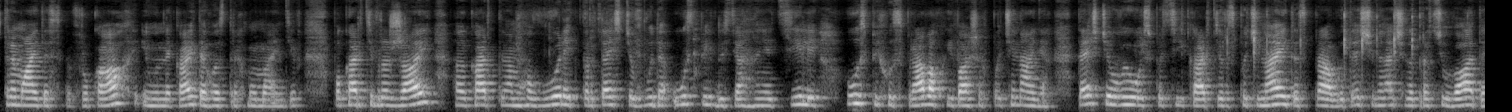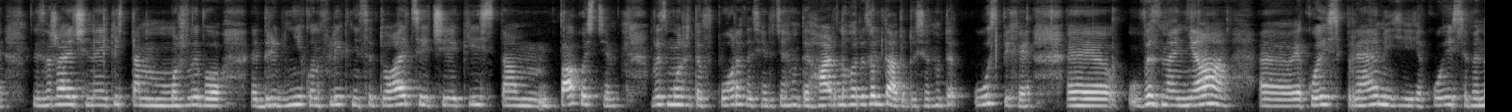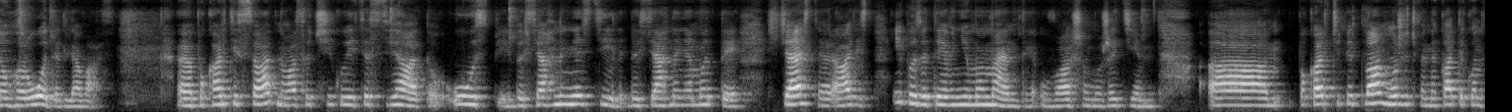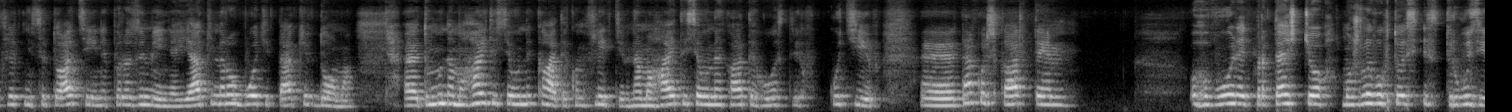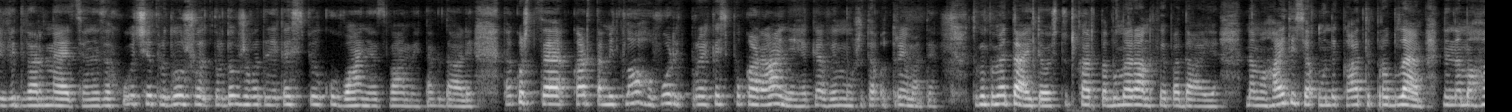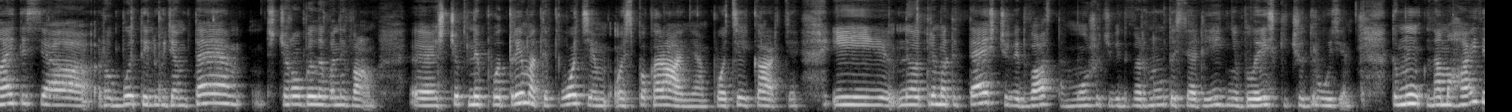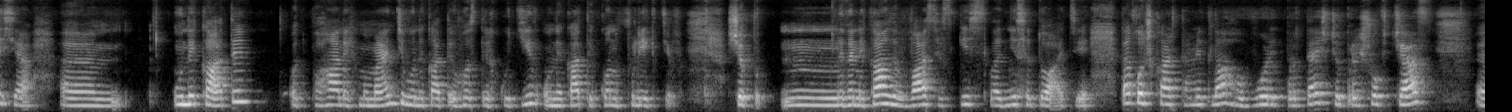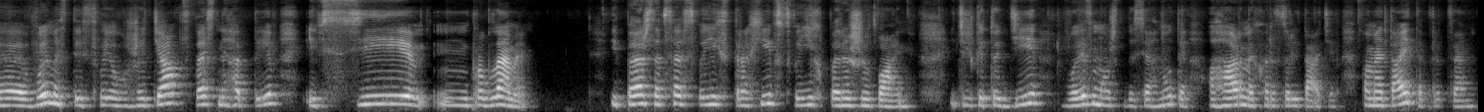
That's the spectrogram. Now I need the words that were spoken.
тримайте себе в руках і уникайте гострих моментів. По карті врожай е, карти нам говорять про те, що буде успіх, досягнення цілі, успіх у справах і ваших починаннях. Те, що ви ось по цій карті розпочинаєте справу, те, що ви почали працювати, незважаючи на якісь там, можливо, дрібні конфліктні ситуації чи якісь там пакості, ви зможете впоратися і досягнути гарного результату, досягнути успіхи, е, визнання е, якоїсь премії, якоїсь винагороди для вас. Е, По карті сад на вас очікується свято, успіх, досягнення цілі, досягнення мети, щастя, радість і позитивні моменти у вашому житті. По карті пітла можуть виникати конфліктні ситуації і непорозуміння, як і на роботі, так і вдома. Е, Тому намагайтеся уникати конфліктів, намагайтеся уникати гострих кутів. Е, Також карти говорять про те, що, можливо, хтось із друзів відвернеться, не захоче продовжувати, продовжувати якесь спілкування з вами і так далі. Також це карта мітла говорить про якесь покарання, яке ви можете отримати. Тому пам'ятайте, ось тут карта бумеранг випадає. Намагайтеся уникати проблем, не намагайтеся робити людям те, що робили вони вам, е, щоб не отримати потім ось покарання по цій карті. І не отримати те, що від вас там можуть відвернутися рідні, близькі чи друзі. Тому намагайтеся ем, уникати от поганих моментів, уникати гострих кутів, уникати конфліктів, щоб не виникали у вас якісь складні ситуації. Також карта Мітла говорить про те, що прийшов час е, вимести з свого життя весь негатив і всі проблеми. І перш за все своїх страхів, своїх переживань. І тільки тоді ви зможете досягнути гарних результатів. Пам'ятайте про це.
